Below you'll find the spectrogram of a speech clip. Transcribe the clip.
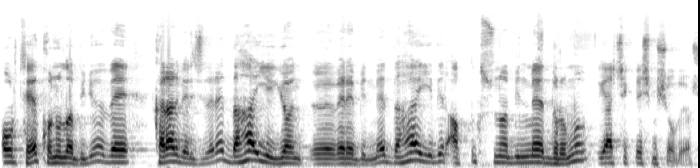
ortaya konulabiliyor ve karar vericilere daha iyi yön e, verebilme, daha iyi bir altlık sunabilme durumu gerçekleşmiş oluyor.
